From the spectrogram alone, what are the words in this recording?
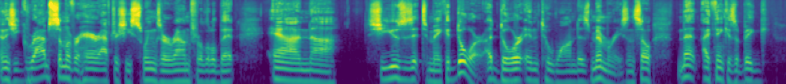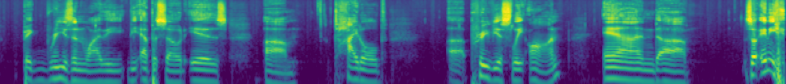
And then she grabs some of her hair after she swings her around for a little bit, and uh, she uses it to make a door, a door into Wanda's memories. And so that I think is a big, big reason why the the episode is um, titled uh, previously on, and uh, so any.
